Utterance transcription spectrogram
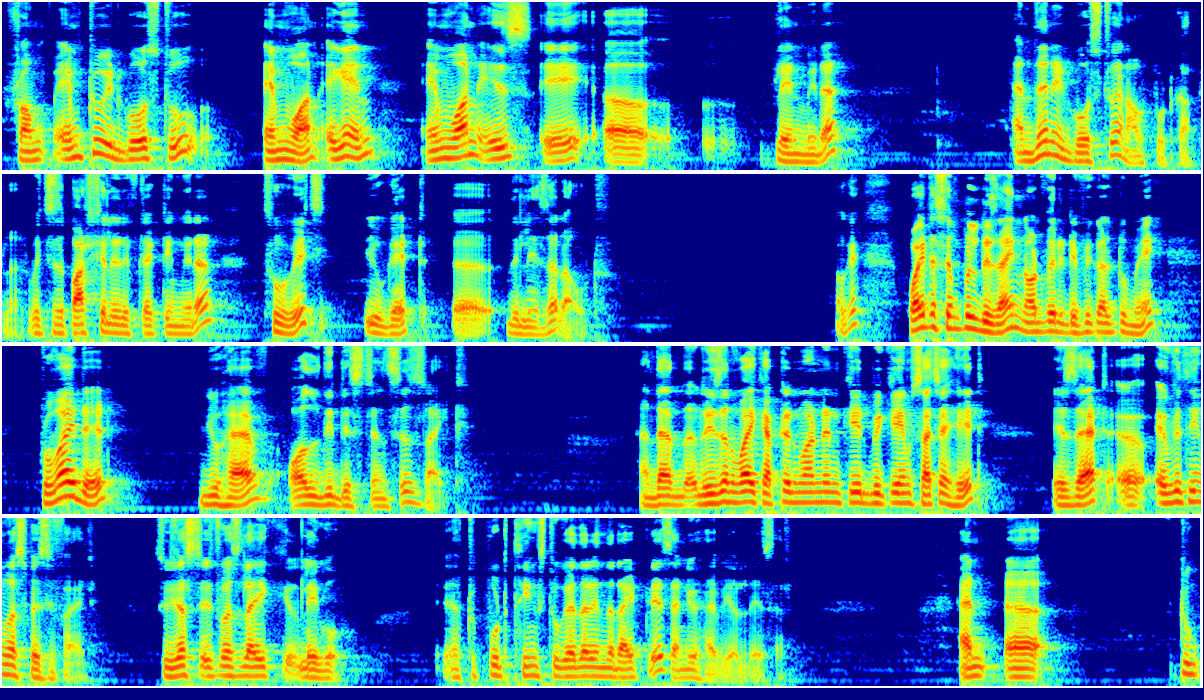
from M2 it goes to M1, again M1 is a uh, plane mirror and then it goes to an output coupler which is a partially reflecting mirror through which you get uh, the laser out. Okay. Quite a simple design not very difficult to make provided you have all the distances right. And then the reason why Kapteyn Murnane kit became such a hit is that uh, everything was specified. So, just it was like Lego, you have to put things together in the right place and you have your laser. And uh, to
